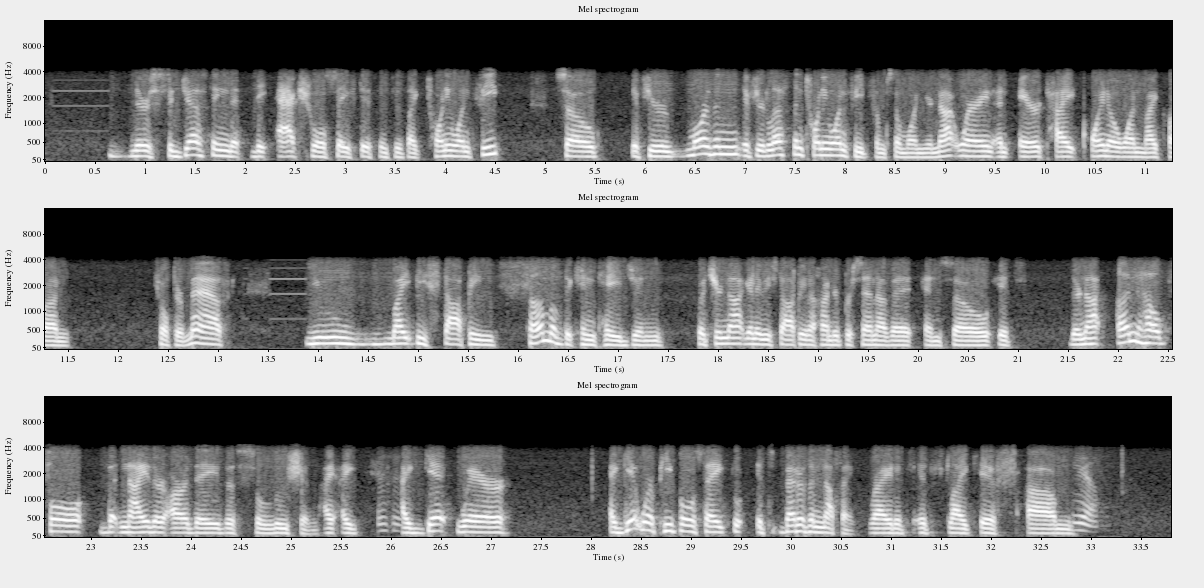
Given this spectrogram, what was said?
they're suggesting that the actual safe distance is like 21 feet. So if you're more than if you're less than 21 feet from someone, you're not wearing an airtight 0.01 micron filter mask. You might be stopping some of the contagion, but you're not going to be stopping 100% of it. And so it's they're not unhelpful, but neither are they the solution. I I, mm-hmm. I get where I get where people say it's better than nothing, right? It's it's like if um, yeah.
